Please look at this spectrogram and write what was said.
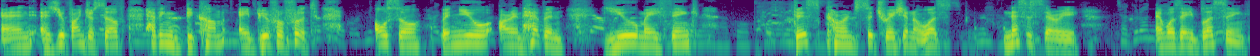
and as you find yourself having become a beautiful fruit, also when you are in heaven, you may think this current situation was necessary and was a blessing.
